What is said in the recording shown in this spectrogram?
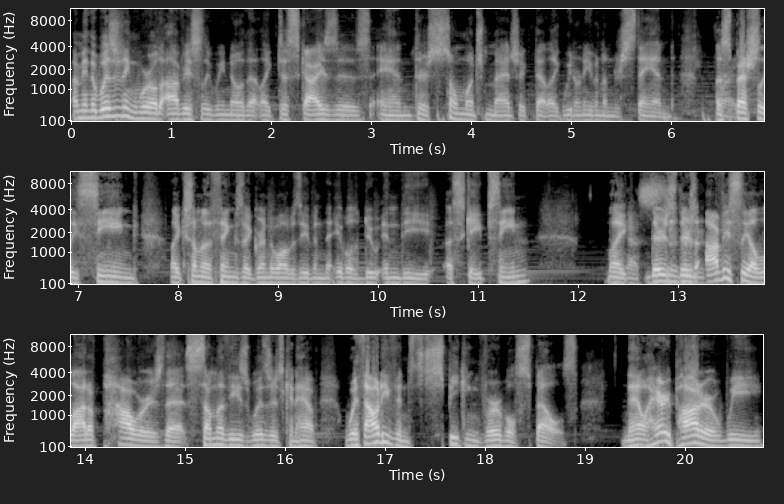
I mean, the wizarding world. Obviously, we know that like disguises, and there's so much magic that like we don't even understand. Especially seeing like some of the things that Grindelwald was even able to do in the escape scene. Like Yes. there's there's Mhm. obviously a lot of powers that some of these wizards can have without even speaking verbal spells. Now Harry Potter we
